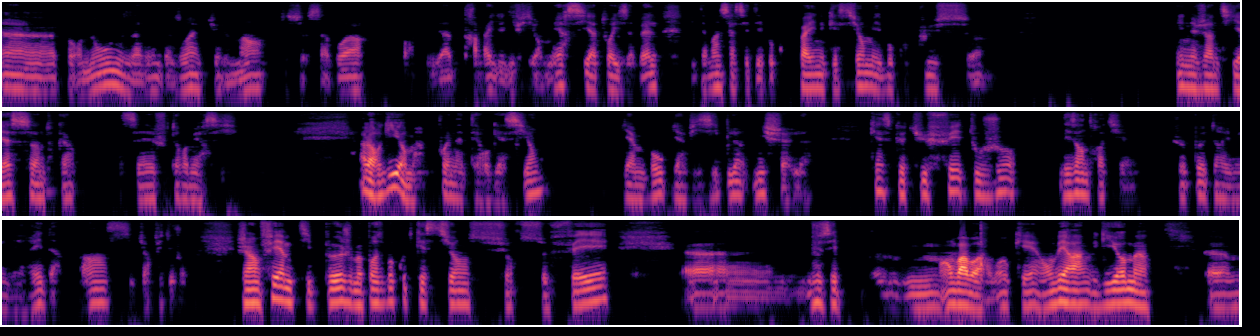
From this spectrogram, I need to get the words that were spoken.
Euh, pour nous, nous avons besoin actuellement de ce savoir formidable travail de diffusion. Merci à toi Isabelle. Évidemment, ça c'était beaucoup pas une question, mais beaucoup plus euh, une gentillesse en tout cas. C'est, je te remercie. Alors Guillaume, point d'interrogation. Bien beau, bien visible. Michel, qu'est-ce que tu fais toujours des entretiens? Je peux te rémunérer si tu en fais toujours. J'en fais un petit peu, je me pose beaucoup de questions sur ce fait. Euh, je sais, on va voir, ok, on verra. Guillaume, euh,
